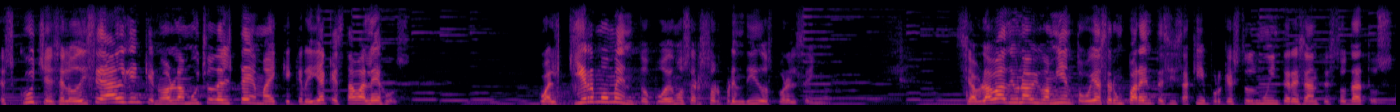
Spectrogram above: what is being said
escuche, se lo dice alguien que no habla mucho del tema y que creía que estaba lejos cualquier momento podemos ser sorprendidos por el Señor. Si hablaba de un avivamiento, voy a hacer un paréntesis aquí porque esto es muy interesante, estos datos.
